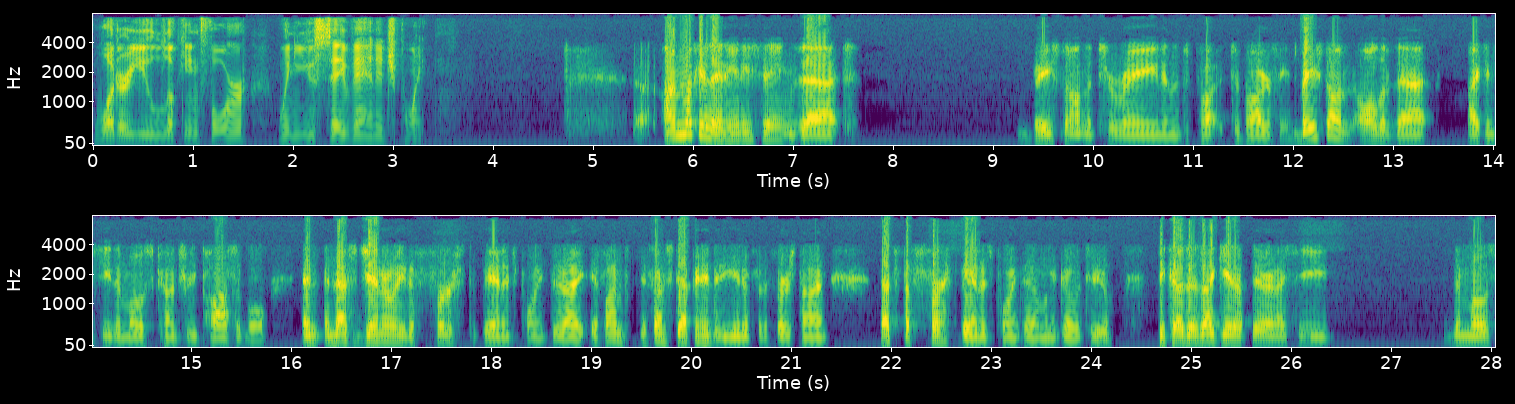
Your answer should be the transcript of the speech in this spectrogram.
what are you looking for when you say vantage point? Uh, I'm looking at anything that based on the terrain and the topo- topography, based on all of that, I can see the most country possible. And and that's generally the first vantage point that I if I'm if I'm stepping into the unit for the first time, that's the first vantage point that I'm going to go to. Because as I get up there and I see the most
